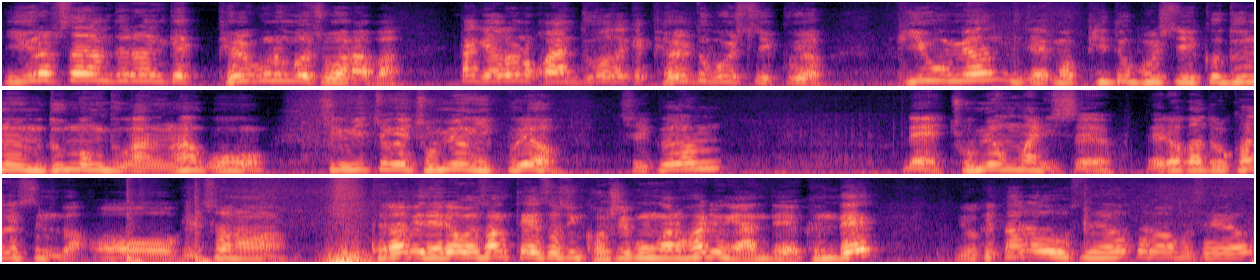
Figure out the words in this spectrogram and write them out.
이 유럽 사람들은 이렇게 별 보는 걸 좋아하나 봐. 딱 열어놓고 안 누워서 이렇게 별도 볼 수 있고요. 비 오면 이제 뭐 비도 볼 수 있고 눈은 눈멍도 가능하고 지금 이쪽에 조명이 있고요. 지금 네 조명만 있어요. 내려가도록 하겠습니다. 어 괜찮아. 드랍이 내려온 상태에서 지금 거실 공간 활용이 안 돼요. 근데 이렇게 따라오세요. 따라와 보세요.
